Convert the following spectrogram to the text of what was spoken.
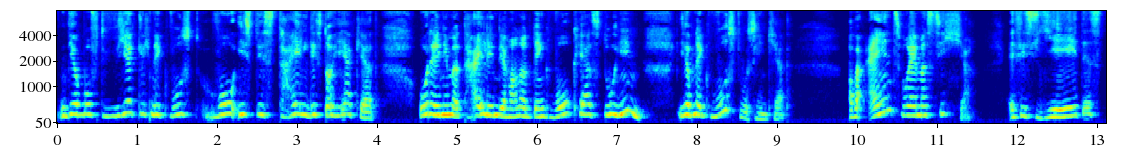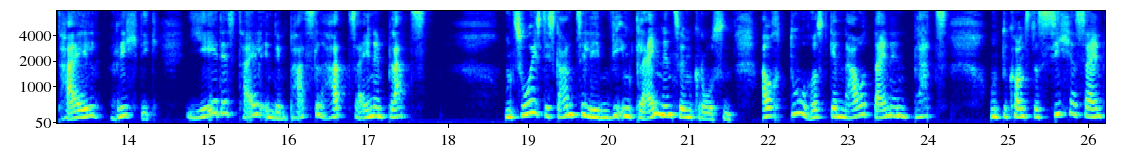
und ich habe oft wirklich nicht gewusst, wo ist das Teil, das da herkehrt. Oder ich nehme ein Teil in die Hand und denke, wo kehrst du hin? Ich habe nicht gewusst, wo es hinkehrt. Aber eins war ich mir sicher. Es ist jedes Teil richtig. Jedes Teil in dem Puzzle hat seinen Platz. Und so ist das ganze Leben, wie im Kleinen so im Großen. Auch du hast genau deinen Platz. Und du kannst dir sicher sein,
